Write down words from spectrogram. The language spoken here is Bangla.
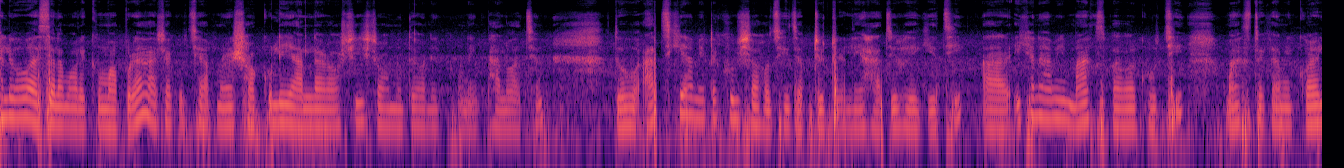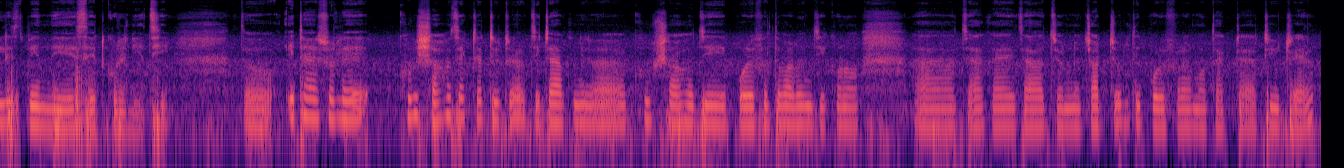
হ্যালো, আসসালামু আলাইকুম আপুরা। আশা করছি আপনারা সকলেই আল্লাহর অশেষ রহমতে অনেক অনেক ভালো আছেন। তো আজকে আমি একটা খুব সহজ হিজাব টিউটোরিয়াল নিয়ে হাজির হয়ে গিয়েছি। আর এখানে আমি মাস্ক ব্যবহার করছি। মাস্কটাকে আমি কয়েললেস পেন দিয়ে সেট করে নিয়েছি। তো এটা আসলে খুবই সহজ একটা টিউটোরিয়াল যেটা আপনারা খুব সহজে পড়ে ফেলতে পারবেন যে কোনো জায়গায় যাওয়ার জন্য চটজলদি পড়ে ফেলার মতো একটা টিউটোরিয়াল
